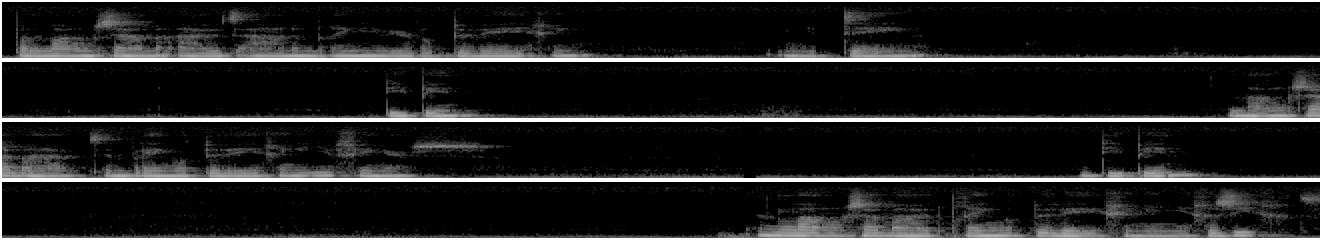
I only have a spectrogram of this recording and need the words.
Op een langzame uitadem breng je weer wat beweging in je tenen. Diep in. Langzaam uit en breng wat beweging in je vingers. Diep in. En langzaam uit breng wat beweging in je gezicht.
